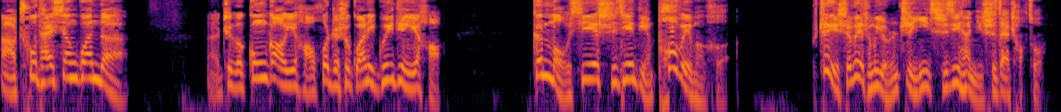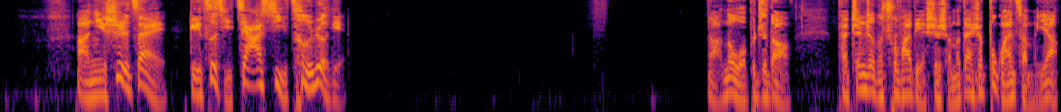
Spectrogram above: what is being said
啊出台相关的呃这个公告也好，或者是管理规定也好，跟某些时间点颇为吻合，这也是为什么有人质疑，实际上你是在炒作。啊，你是在给自己加戏蹭热点啊？那我不知道他真正的出发点是什么。但是不管怎么样，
